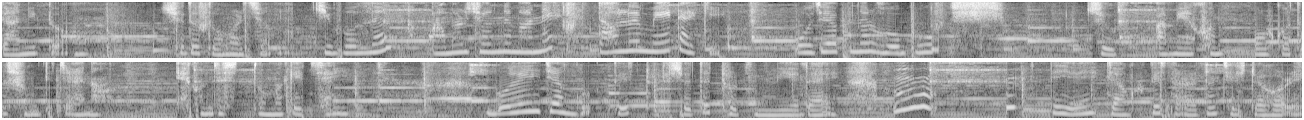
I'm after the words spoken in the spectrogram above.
জানি তো, শুধু তোমার জন্য। কি বললেন আমার জন্য মানে? তাহলে মেয়েটা কি ও যে আপনার হবু শ্শ্, আমি এখন ওর কথা শুনতে চাই না। এখন জাস্ট তোমাকে চাই। বলেই জাঙ্গুককে ঠোঁটের সাথে ঠোঁট মিলিয়ে দেয়। দিয়ে জাঙ্কুকে ছাড়ানোর চেষ্টা করে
